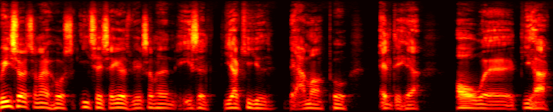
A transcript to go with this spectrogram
Researcherne hos IT-sikkerhedsvirksomheden ESA, de har kigget nærmere på alt det her, og øh, de har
